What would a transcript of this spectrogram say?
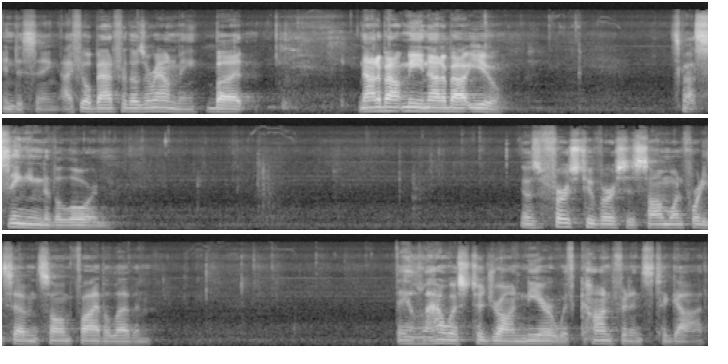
and to sing. I feel bad for those around me, but not about me, not about you. It's about singing to the Lord. Those first two verses, Psalm 147, Psalm 511, they allow us to draw near with confidence to God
